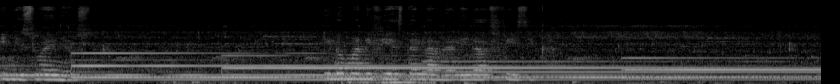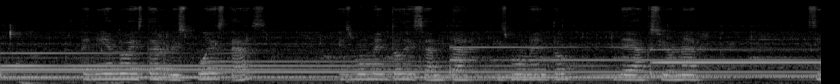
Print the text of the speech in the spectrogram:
y mis sueños y lo manifiesta en la realidad física. Teniendo estas respuestas, es momento de saltar, es momento de accionar. Si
